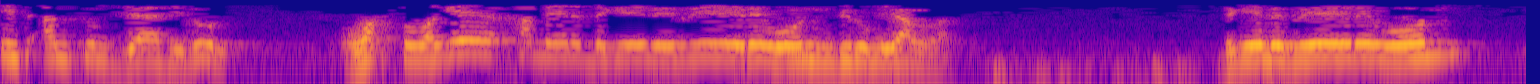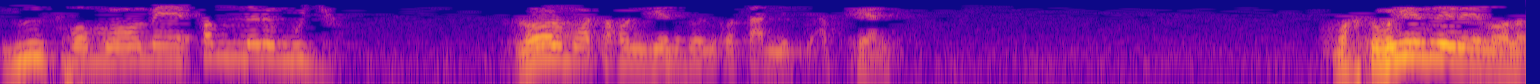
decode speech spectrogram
is antum jaahiluun waxtu wa ngeen xamee ne da ngeen a réere woon mbirum yàlla da ngeen a réere woon Yuusufa moomee fam nar a mujj loolu moo taxoon ngeen doon ko tànn ci ab seen waxtu wa ngeen réeree loola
